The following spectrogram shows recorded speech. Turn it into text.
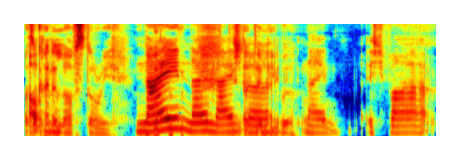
also keine Love Story. Nein, nein, nein. Die Stadt äh, der Liebe. Nein, ich war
